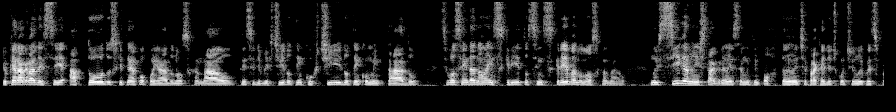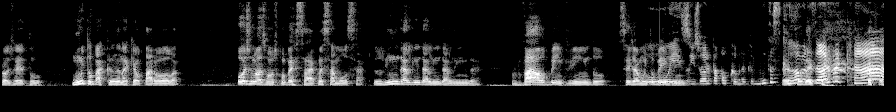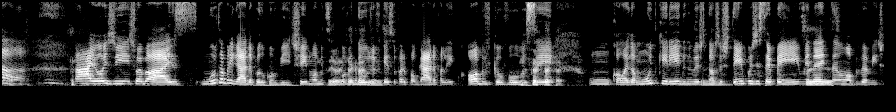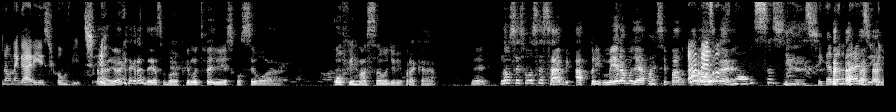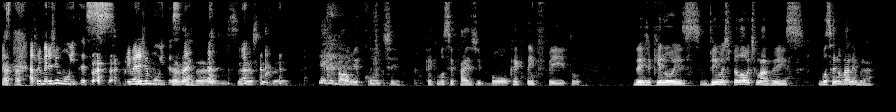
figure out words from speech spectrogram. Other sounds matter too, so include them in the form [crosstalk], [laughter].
Eu quero agradecer a todos que têm acompanhado o nosso canal, têm se divertido, têm curtido, têm comentado. Se você ainda não é inscrito, se inscreva no nosso canal. Nos siga no Instagram, isso é muito importante para que a gente continue com esse projeto muito bacana que é o Parola. Hoje nós vamos conversar com essa moça linda, linda, linda, linda. Val, bem-vindo. Seja muito bem-vinda. Oi, gente, olha pra qual câmera? Porque muitas câmeras, olha pra cá. [laughs] Ai, oi, gente, oi, Boaz. Muito obrigada pelo convite. No momento que você me convidou, já fiquei super empolgada. Falei, óbvio que eu vou, você [laughs] um colega muito querido nos nossos tempos de CPM, sim, né? Então, sim. obviamente, não negaria este convite. Ah, eu é que agradeço, bom. Fiquei muito feliz com sua confirmação de vir para cá. Né? Não sei se você sabe, a primeira mulher a participar do Parola. É mesmo? É. Nossa, gente, quebrando paradigmas. A primeira de muitas. A primeira de muitas, é né? verdade, se Deus quiser. E aí, Val, me conte o que é que você faz de bom, o que é que tem feito. Desde que nos vimos pela última vez, você não vai lembrar.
